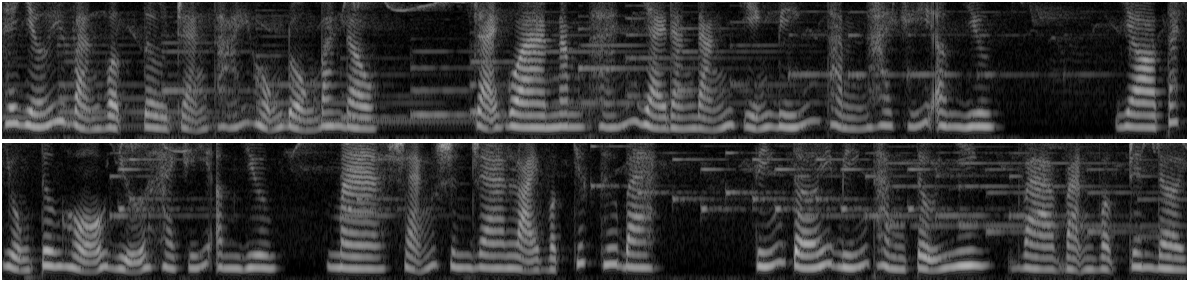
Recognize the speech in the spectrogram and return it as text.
thế giới vạn vật từ trạng thái hỗn độn ban đầu trải qua năm tháng dài đằng đẵng diễn biến thành hai khí âm dương. Do tác dụng tương hỗ giữa hai khí âm dương mà sản sinh ra loại vật chất thứ ba, tiến tới biến thành tự nhiên và vạn vật trên đời.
